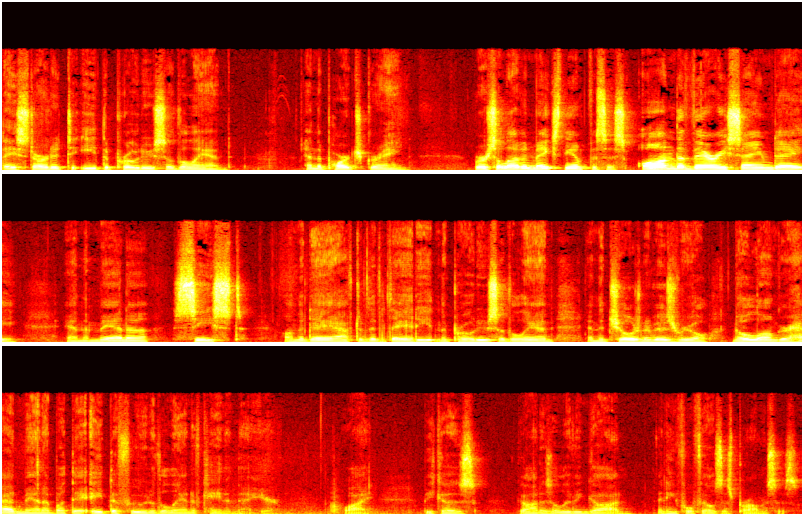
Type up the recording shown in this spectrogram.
they started to eat the produce of the land and the parched grain Verse 11 makes the emphasis on the very same day, and the manna ceased on the day after that they had eaten the produce of the land, and the children of Israel no longer had manna, but they ate the food of the land of Canaan that year. Why? Because God is a living God, and He fulfills His promises.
